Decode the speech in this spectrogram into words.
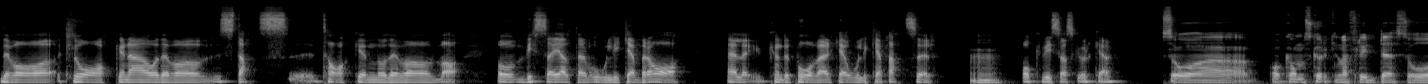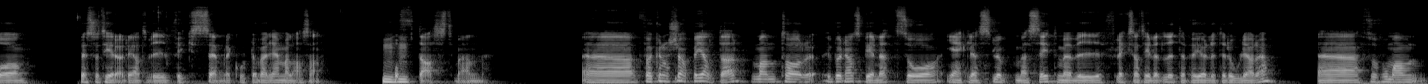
det var kloakerna och det var stadstaken och det var, ja, och vissa hjältar var olika bra eller kunde påverka olika platser Mm. och vissa skurkar. Så, och om skurkarna flydde så resulterade det i att vi fick sämre kort att välja mellan sen. Mhm. Oftast, men. Eh, för att kunna köpa hjältar, man tar i början av spelet så egentligen slumpmässigt, men vi flexar till det lite för att göra det lite roligare. Eh, så får man,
